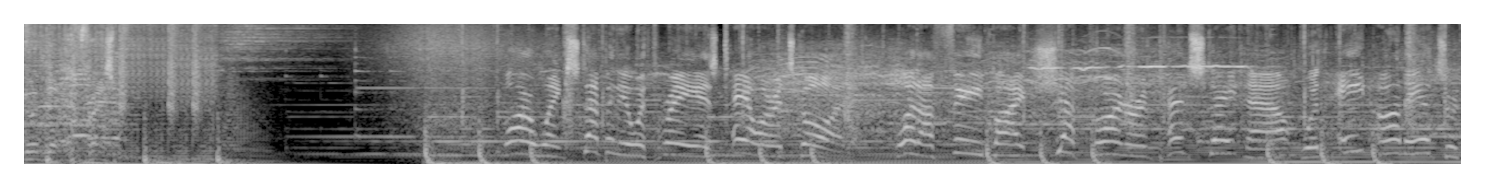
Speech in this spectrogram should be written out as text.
good-looking freshman. Far wing stepping in with three is Taylor. It's gone. What a feed by Shep Garner in Penn State now with eight unanswered.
